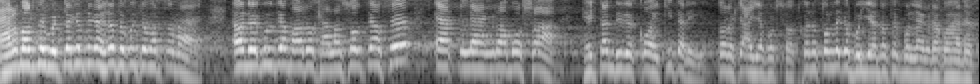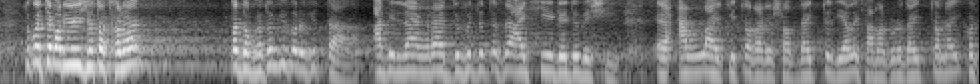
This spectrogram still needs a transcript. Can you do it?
কারবার যে ঘুরতে গেছে, সেটা তো কইতে পারতো না। এখন এগুলো দিয়ে মারো, খেলা চলতে আছে, এক ল্যাংরা মশা। হেতান দিলে কয়, কি তারি? তোরা কি আইয়া পড়ছ? কয়, না, তোর লেগে বইয়া না থাকব ল্যাংরা কহানের তুই করতে পারবি এই তৎক্ষণাৎ? তো দমকা কি করে কিতা আমি ল্যাংরা দূর পর্যন্ত আইসি এটাই তো বেশি আল্লাহ কি তোরারে সব দায়িত্ব দিয়া লাইছে? আমার কোনো দায়িত্ব নাই। কত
